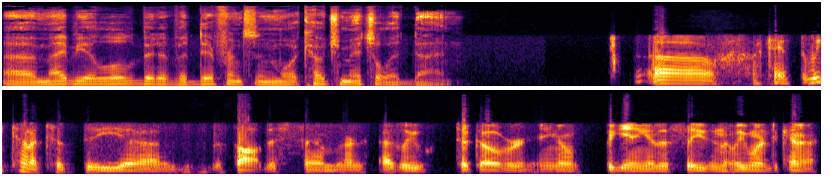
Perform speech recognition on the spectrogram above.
uh, maybe a little bit of a difference in what Coach Mitchell had done? Uh, I can't. We kind of took the uh, the thought this summer as we took over. You know, beginning of the season that we wanted to kind of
